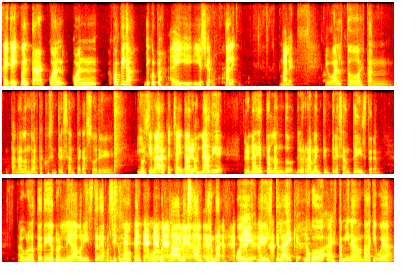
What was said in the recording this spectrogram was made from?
ahí te das cuenta cuán, cuán... Juan Pita, disculpa, ahí y, yo cierro. Dale. Vale. Igual todos están, están hablando de hartas cosas interesantes acá sobre. Porque Instagram. da, ¿cachai? Da Pero pa- nadie, pero nadie está hablando de lo realmente interesante de Instagram. ¿Alguno de ustedes ha tenido problemas por Instagram? Así como, como contaba Mex antes, onda, oye, le diste like, loco, a esta mina, onda, qué weá.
